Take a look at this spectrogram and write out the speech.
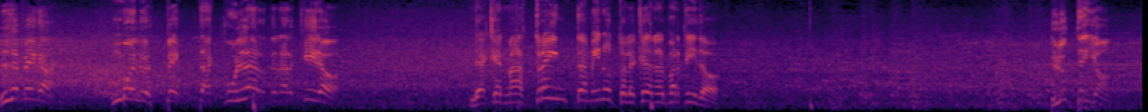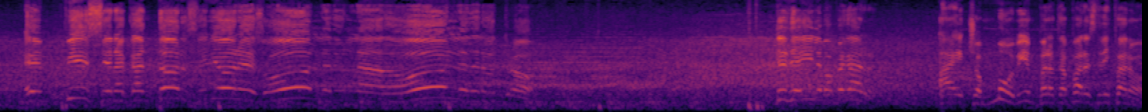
Le pega. Vuelo espectacular del arquero. De aquí en más, 30 minutos le quedan al partido. Luke de Jong. Empiecen a cantar, señores. Ole de un lado, ole del otro. Desde ahí le va a pegar. Ha hecho muy bien para tapar ese disparo.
